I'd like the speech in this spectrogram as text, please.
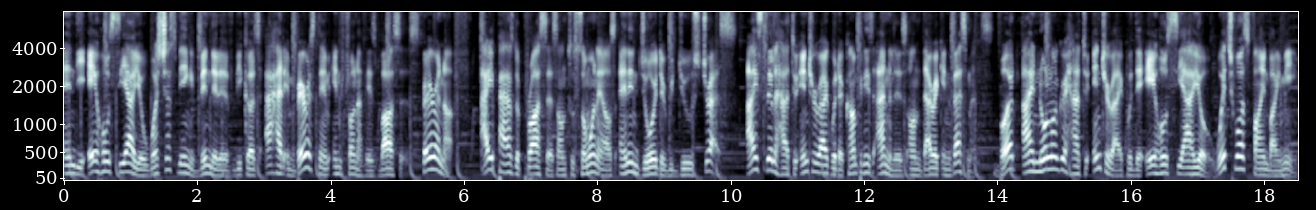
and the a-hole CIO was just being vindictive because I had embarrassed him in front of his bosses. Fair enough. I passed the process on to someone else and enjoyed the reduced stress. I still had to interact with the company's analysts on direct investments, but I no longer had to interact with the a-hole CIO, which was fine by me.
